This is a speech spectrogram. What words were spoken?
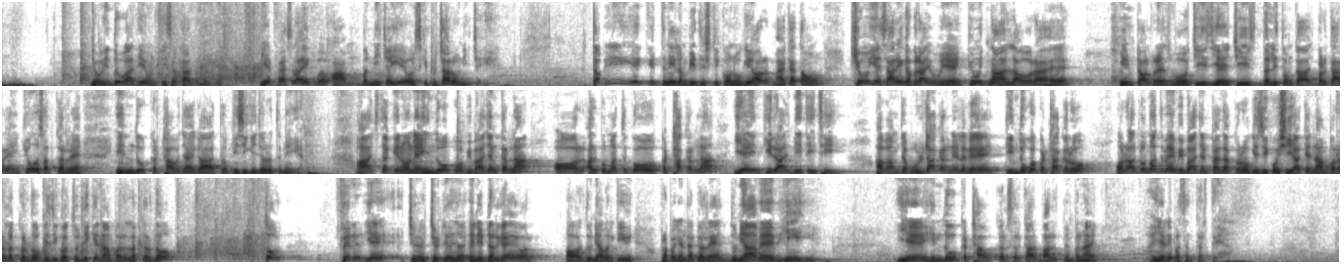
जो हिंदूवादी है, उनकी सरकार बनेगी। ये फैसला एक आम बननी चाहिए और इसकी प्रचार होनी चाहिए। तभी एक इतनी लंबी दृष्टिकोण होगी। और मैं कहता हूँ, क्यों ये सारे घबराए हुए हैं? क्यों इतना हल्ला हो रहा है? इनटॉलरेंस वो चीज़, ये चीज़, दलितों का भड़का रहे हैं। क्यों सब कर रहे हैं? हिंदू इकट्ठा हो जाएगा तो किसी की ज़रूरत नहीं है। आज तक इन्होंने हिंदुओं को विभाजन करना और अल्पमत को इकट्ठा करना, ये इनकी राजनीति थी। अब हम जब उल्टा करने लगे कि हिंदू को इकट्ठा करो और अल्पमत में विभाजन पैदा करो, किसी को शिया के नाम पर अलग कर दो, किसी को सुन्नी के नाम पर अलग कर दो तो फिर ये यानी डर गए और और दुनिया भर की प्रोपेगेंडा कर रहे हैं। दुनिया में भी ये हिंदू इकट्ठा होकर सरकार भारत में बनाए। ये नहीं पसंद करते।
